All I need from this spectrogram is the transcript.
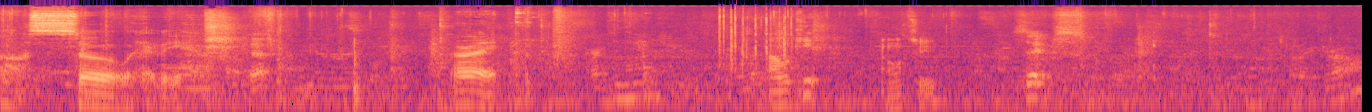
Oh, so heavy. Okay. Alright. I will keep. I will you. Six. Draw.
